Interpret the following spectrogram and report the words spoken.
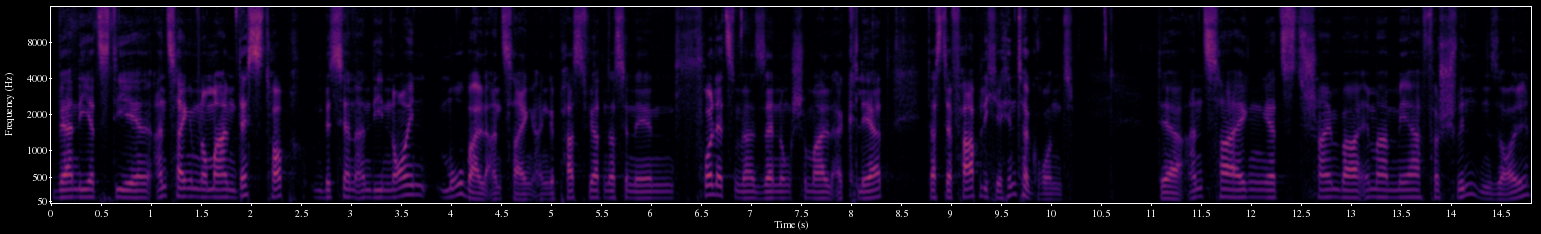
werden die jetzt die Anzeigen im normalen Desktop ein bisschen an die neuen Mobile-Anzeigen angepasst. Wir hatten das in den vorletzten Sendungen schon mal erklärt, dass der farbliche Hintergrund der Anzeigen jetzt scheinbar immer mehr verschwinden soll.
